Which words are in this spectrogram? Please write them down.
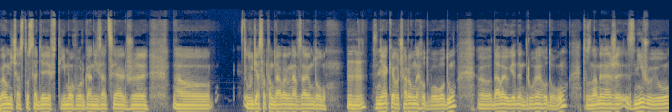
veľmi často sa deje v tímoch, v organizáciách, že e, ľudia sa tam dávajú navzájom dolu. Mm-hmm. Z nejakého čarovného dôvodu e, dávajú jeden druhého dolu. To znamená, že znižujú e,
